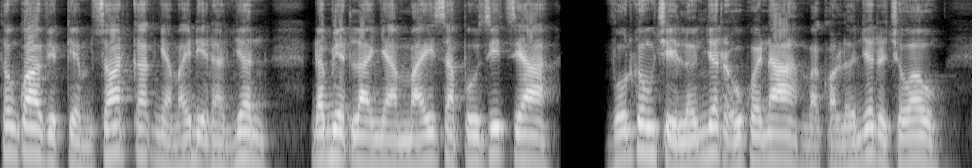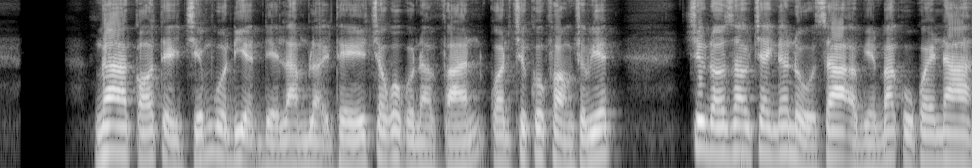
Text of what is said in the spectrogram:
thông qua việc kiểm soát các nhà máy điện hạt nhân, đặc biệt là nhà máy Zaporizhia, vốn không chỉ lớn nhất ở Ukraine mà còn lớn nhất ở châu Âu. Nga có thể chiếm nguồn điện để làm lợi thế trong các cuộc đàm phán, quan chức quốc phòng cho biết. Trước đó giao tranh đã nổ ra ở miền Bắc Ukraine,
